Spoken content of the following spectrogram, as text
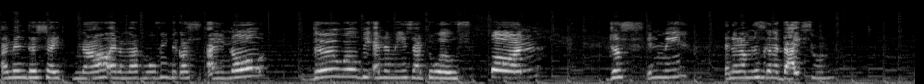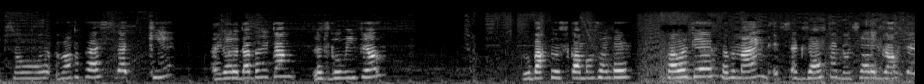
I'm in the site now and I'm not moving because I know there will be enemies that will spawn just in me and then I'm just gonna die soon. So we're about to press that key. I got a double tank. Let's go refill. Go back to the combo center. Power gear, never mind. It's exhausted. No, it's not exhausted.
